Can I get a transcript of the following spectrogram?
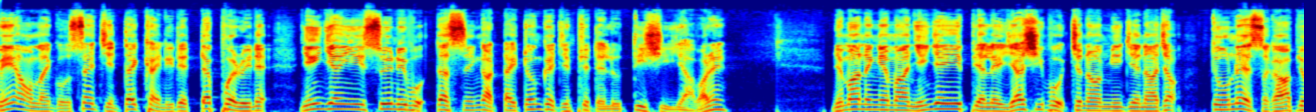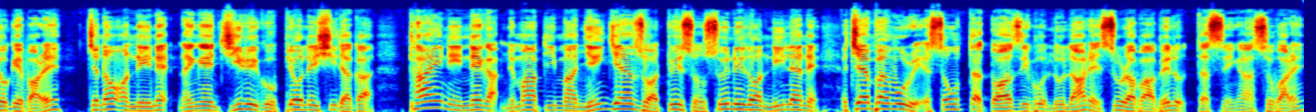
မင်းအွန်လိုင်းကိုစန့်ကျင်တိုက်ခိုက်နေတဲ့တပ်ဖွဲ့တွေနဲ့ငြိမ်းချမ်းရေးဆွေးနွေးဖို့တက်စင်ကတိုက်တွန်းခဲ့ခြင်းဖြစ်တယ်လို့သိရှိရပါတယ်။ မြန်မာနိုင်ငံမှာငြိမ်းချမ်းရေးပြန်လည်ရရှိဖို့ကျွန်တော်မြင်ကျင်တာကြောင့်သူနဲ့စကားပြောခဲ့ပါတယ်ကျွန်တော်အနေနဲ့နိုင်ငံကြီးတွေကိုပြောလို့ရှိတာကထိုင်းအနေနဲ့ကမြန်မာပြည်မှာငြိမ်းချမ်းစွာတွေ့ဆုံဆွေးနွေးသောနီးလန်းနဲ့အကြံဖတ်မှုတွေအဆုံးသတ်သွားစေဖို့လိုလားတယ်ဆိုတာပါပဲလို့သက်စင်ကဆိုပါတယ်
